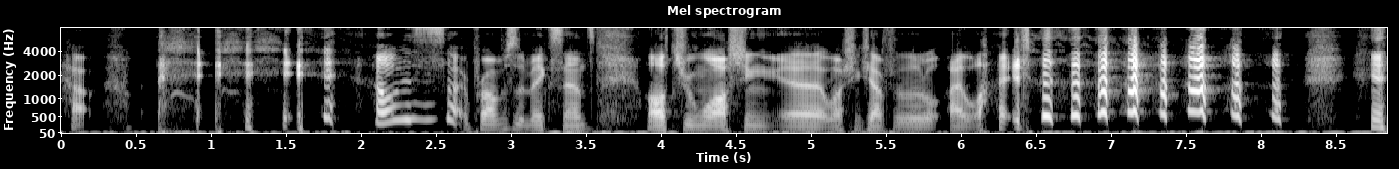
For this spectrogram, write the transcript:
How? How is this? I promise it makes sense. All through watching, uh, watching chapter little, I lied.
